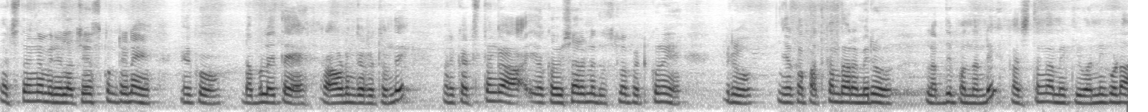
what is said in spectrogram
ఖచ్చితంగా మీరు ఇలా చేసుకుంటేనే మీకు డబ్బులు అయితే రావడం జరుగుతుంది. మరి ఖచ్చితంగా ఈ యొక్క విషయాలను దృష్టిలో పెట్టుకుని మీరు ఈ యొక్క పథకం ద్వారా మీరు లబ్ధి పొందండి. ఖచ్చితంగా మీకు ఇవన్నీ కూడా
